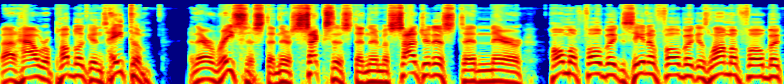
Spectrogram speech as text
about how Republicans hate them and they're racist and they're sexist and they're misogynist and they're homophobic, xenophobic, Islamophobic.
